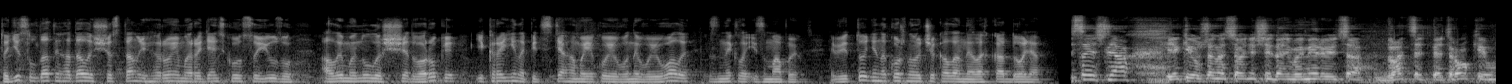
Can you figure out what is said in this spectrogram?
Тоді солдати гадали, що стануть героями радянського союзу, але минуло ще два роки, і країна, під стягами якої вони воювали, зникла із мапи. Відтоді на кожного чекала нелегка доля. Цей шлях, який вже на сьогоднішній день вимірюється 25 років,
